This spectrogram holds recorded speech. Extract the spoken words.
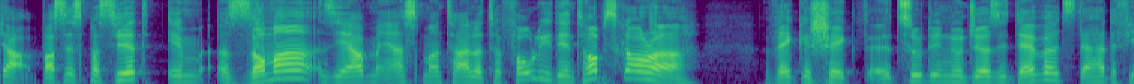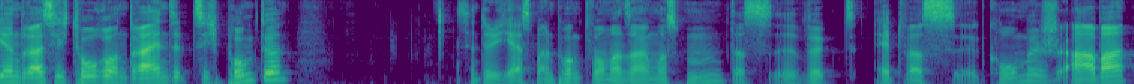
ja, was ist passiert im Sommer? Sie haben erstmal Tyler Toffoli, den Topscorer, weggeschickt äh, zu den New Jersey Devils. Der hatte 34 Tore und 73 Punkte. Das ist natürlich erstmal ein Punkt, wo man sagen muss, hm, das äh, wirkt etwas äh, komisch, aber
